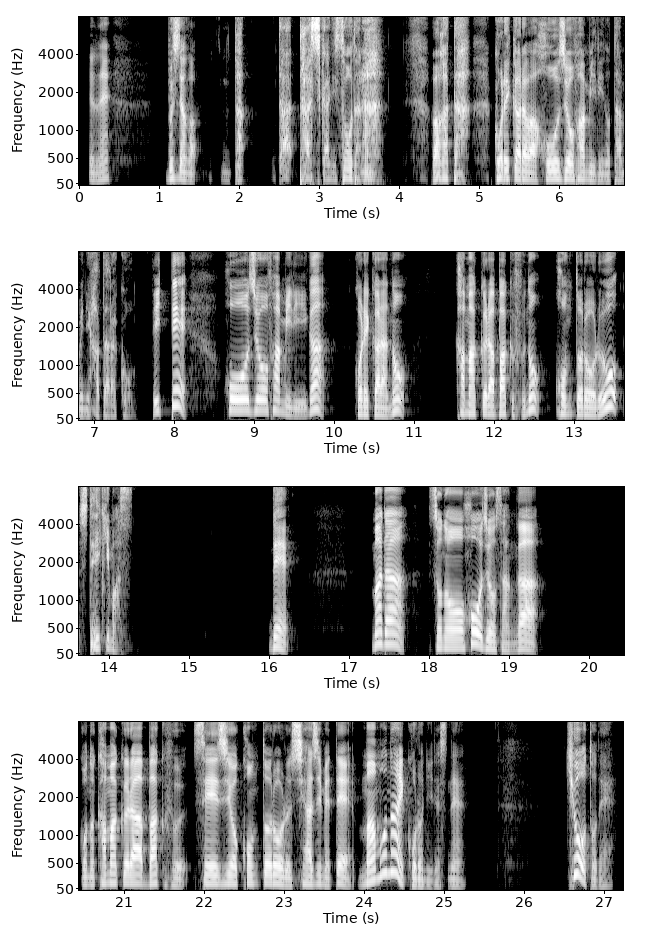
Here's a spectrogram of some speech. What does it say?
けどね武士団がたた確かにそうだな分かった。これからは北条ファミリーのために働こう。って言って北条ファミリーがこれからの鎌倉幕府のコントロールをしていきます。でまだその北条さんがこの鎌倉幕府政治をコントロールし始めて間もない頃にですね京都で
